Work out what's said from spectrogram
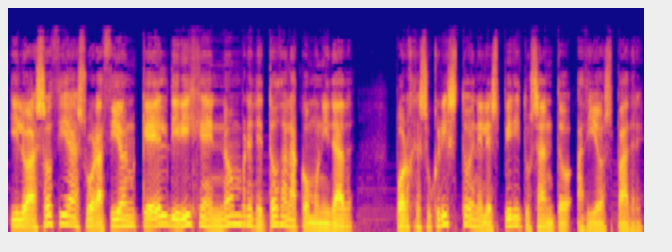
y lo asocia a su oración que él dirige en nombre de toda la comunidad por Jesucristo en el Espíritu Santo a Dios Padre.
